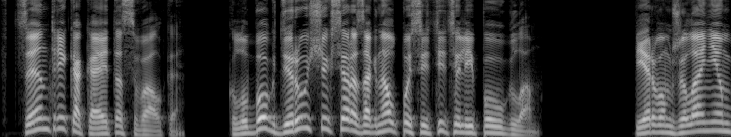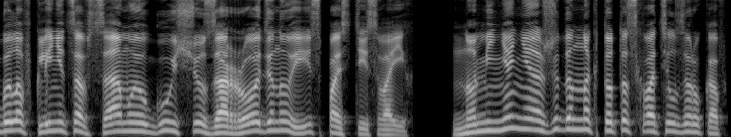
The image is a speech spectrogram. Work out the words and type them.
В центре какая-то свалка. Клубок дерущихся разогнал посетителей по углам. Первым желанием было вклиниться в самую гущу за родину и спасти своих. Но меня неожиданно кто-то схватил за рукав.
